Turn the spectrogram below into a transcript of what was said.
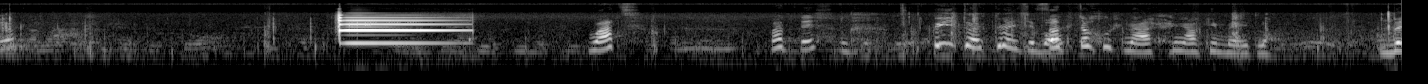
Jo. What this? Píte, crazy Fakt to chutná jak nějaký mejdlo. Be.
